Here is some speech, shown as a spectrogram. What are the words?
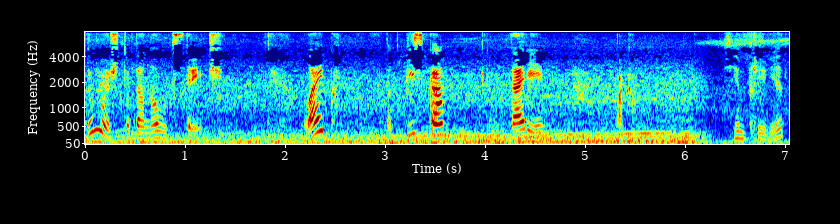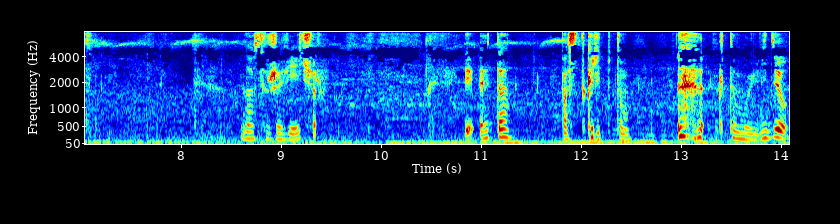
Думаю, что до новых встреч. Лайк, подписка, комментарии. Пока. Всем привет. У нас уже вечер. И это постскриптум к тому видео,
